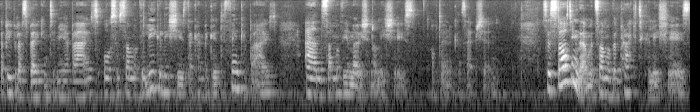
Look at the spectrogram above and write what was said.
that people have spoken to me about, also some of the legal issues that can be good to think about, and some of the emotional issues of donor conception. So starting then with some of the practical issues,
